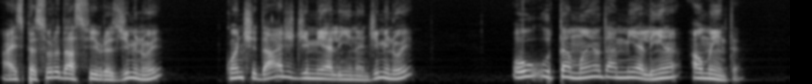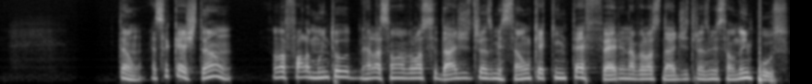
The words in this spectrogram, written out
a espessura das fibras diminui, quantidade de mielina diminui ou o tamanho da mielina aumenta. Então, essa questão ela fala muito em relação à velocidade de transmissão, o que é que interfere na velocidade de transmissão do impulso.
